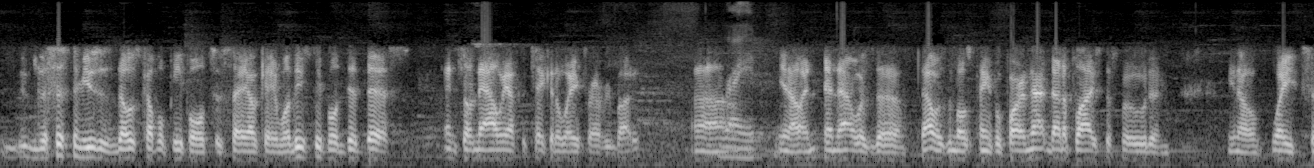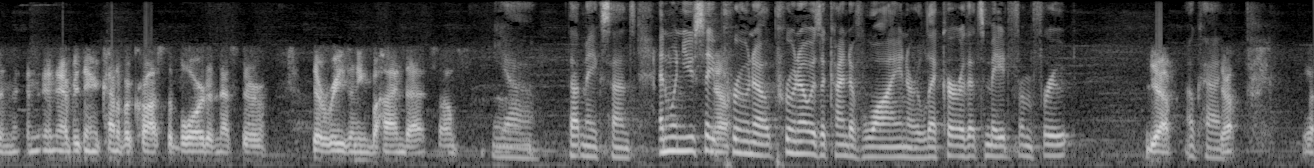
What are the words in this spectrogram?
the system uses those couple people to say okay well these people did this and so now we have to take it away for everybody. Um, Right. you know and, and that was the that was the most painful part. And that that applies to food and you know weights and, and, and everything kind of across the board and that's their their reasoning behind that so. Yeah, that makes sense. And when you say Yeah. pruno, pruno is a kind of wine or liquor that's made from fruit. yeah Okay. yeah yeah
